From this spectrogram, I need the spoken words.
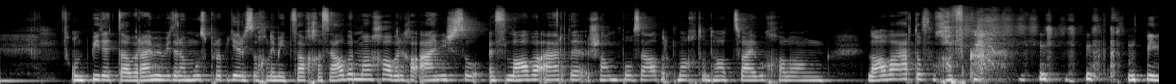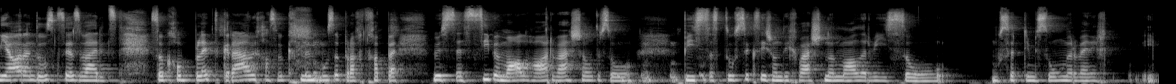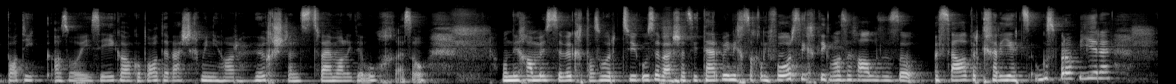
Und bin dort aber immer wieder am Ausprobieren, so ein bisschen mit Sachen selber machen. Aber ich habe eigentlich so ein Lava-Erde-Shampoo selber gemacht und habe zwei Wochen lang Lava-Erde auf dem Kopf gehabt. Meine Haare haben ausgesehen, als wäre jetzt so komplett grau. Ich habe es wirklich nicht mehr rausgebracht. Ich musste siebenmal Haar waschen oder so, bis das draussen war. Und ich wasche normalerweise so, außer im Sommer, wenn ich in Body, also in See gehe, baden, wasche ich meine Haare höchstens zweimal in der Woche. Also. Und ich musste wirklich das hohe Zeug rauswaschen. Seither bin ich so ein bisschen vorsichtig, was ich alles so selber kreiert ausprobieren.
